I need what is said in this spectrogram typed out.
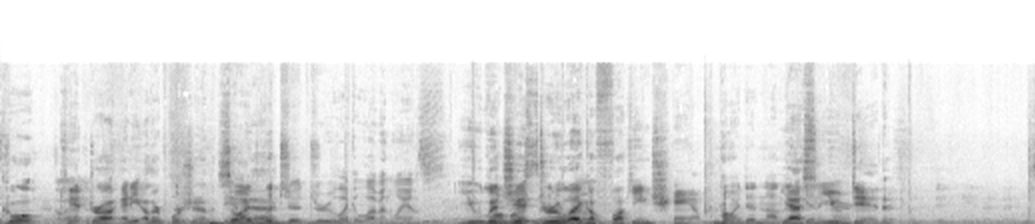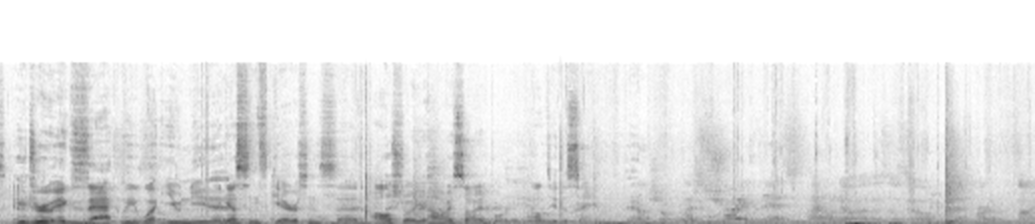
cool. Can't draw any other portion of the damn So I deck. legit drew like 11 lands. You legit almost drew in a like row. a fucking champ. No, I did not. in the Yes, beginning you there. did. This guy. You drew exactly what you needed. I guess since Garrison said, I'll show you how I sideboarded, I'll do the same. Let's try this. I don't know how this will go. That's part of the fun.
